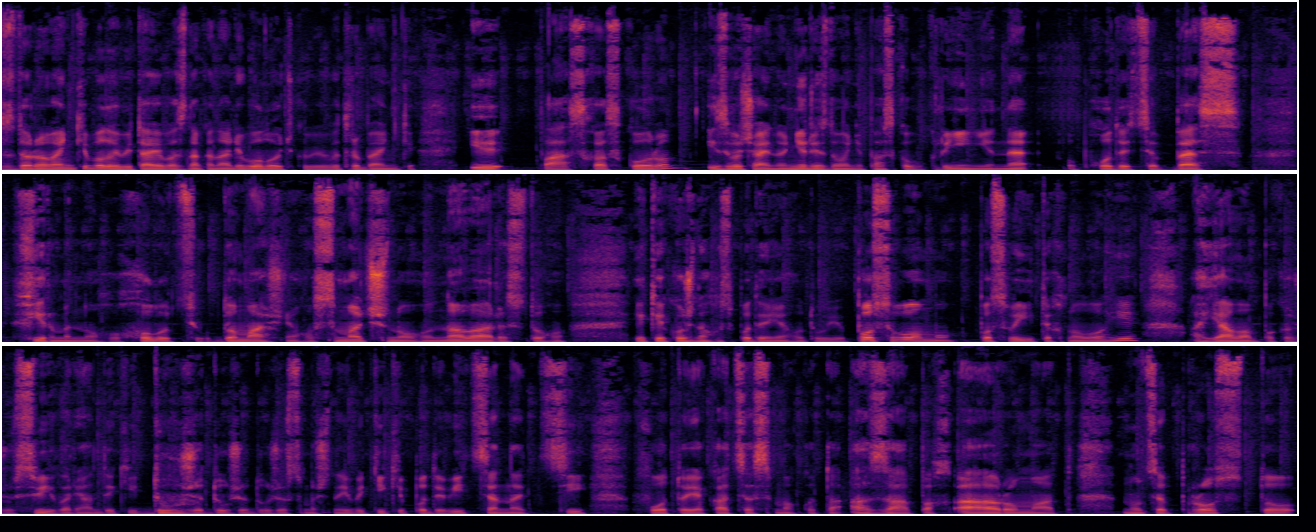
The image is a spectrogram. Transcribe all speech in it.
Здоровенькі були, вітаю вас на каналі Володькові, Витребеньки. І Пасха скоро. І, звичайно, ні Різдво, ні Пасха в Україні не обходиться без фірменного холодцю, домашнього, смачного, наваристого, яке кожна господиня готує по своєму, по своїй технології. А я вам покажу свій варіант, який дуже-дуже дуже смачний. Ви тільки подивіться на ці фото, яка це смакота. А запах, а аромат. Ну це просто,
